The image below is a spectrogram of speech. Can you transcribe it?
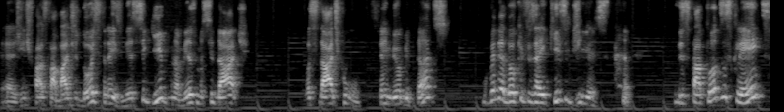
É, a gente faz trabalho de dois, três meses seguidos na mesma cidade. Uma cidade com 100 mil habitantes, o vendedor que fizer aí 15 dias visitar todos os clientes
